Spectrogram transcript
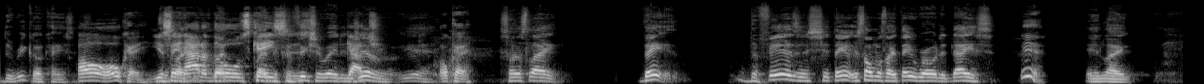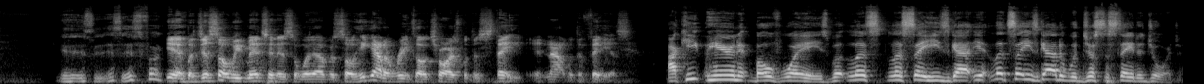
the rico cases Oh, okay. You're It's saying like- out of like- those like the cases, conviction rate in got you. general yeah Okay. so it's like they the feds and shit they it's almost like they roll the dice Yeah. and like it's it's it's fucked Yeah, but just so we mention this or whatever, so he got a RICO charge with the state and not with the feds. I keep hearing it both ways, but let's let's say he's got yeah, let's say he's got it with just the state of Georgia.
